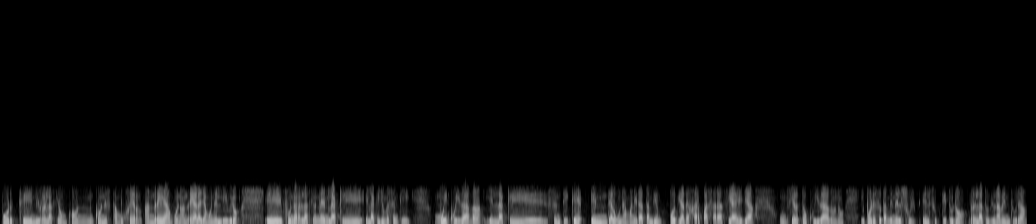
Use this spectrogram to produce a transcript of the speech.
porque mi relación con, con esta mujer, Andrea, bueno, Andrea la llamo en el libro, eh, fue una relación en la que en la que yo me sentí muy cuidada y en la que sentí que en, de alguna manera también podía dejar pasar hacia ella un cierto cuidado, ¿no? Y por eso también el, el subtítulo, Relato de una aventura,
